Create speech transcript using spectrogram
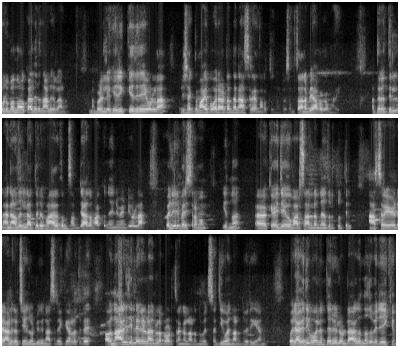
കുടുംബം നോക്കാതിരുന്ന ആളുകളാണ്. അപ്പോൾ ലഹരിക്കെതിരെയുള്ള ഒരു ശക്തമായ പോരാട്ടം തന്നെ ആശ്രയം നടത്തുന്നുണ്ട് സംസ്ഥാന വ്യാപകമായി. അത്തരത്തിൽ അനാഥില്ലാത്തൊരു ഭാരതം സംജാതമാക്കുന്നതിന് വേണ്ടിയുള്ള വലിയൊരു പരിശ്രമം ഇന്ന് കെ. ജയകുമാർ സാറിന്റെ നേതൃത്വത്തിൽ ആശ്രയയുടെ ആളുകൾ ചെയ്തുകൊണ്ടിരിക്കുന്നു. ആശ്രയ കേരളത്തിലെ പതിനാല് ജില്ലകളിൽ അതിനുള്ള പ്രവർത്തനങ്ങൾ നടന്നു സജീവമായി നടന്നു വരികയാണ്. ഒരഗതി പോലും തെരുവിലുണ്ടാകുന്നത് വരേക്കും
